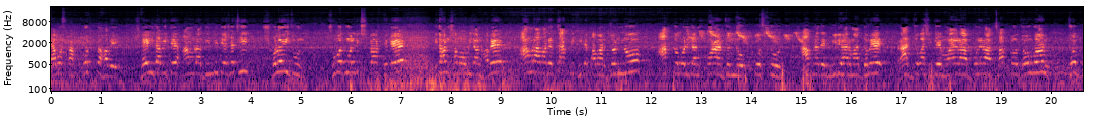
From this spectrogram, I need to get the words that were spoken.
ব্যবস্থা করতে হবে। সেই দাবিতে আমরা দিল্লিতে এসেছি। ষোলোই জুন সুবোধ মল্লিক স্কোয়ার থেকে বিধানসভা অভিযান হবে। আমরা আমাদের চাকরি ফিরে পাওয়ার জন্য আত্মবলিদান করার জন্য প্রস্তুত। আপনাদের মিডিয়ার মাধ্যমে রাজ্যবাসীকে মায়েরা, বোনেরা, ছাত্র, যৌবন, যোগ্য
